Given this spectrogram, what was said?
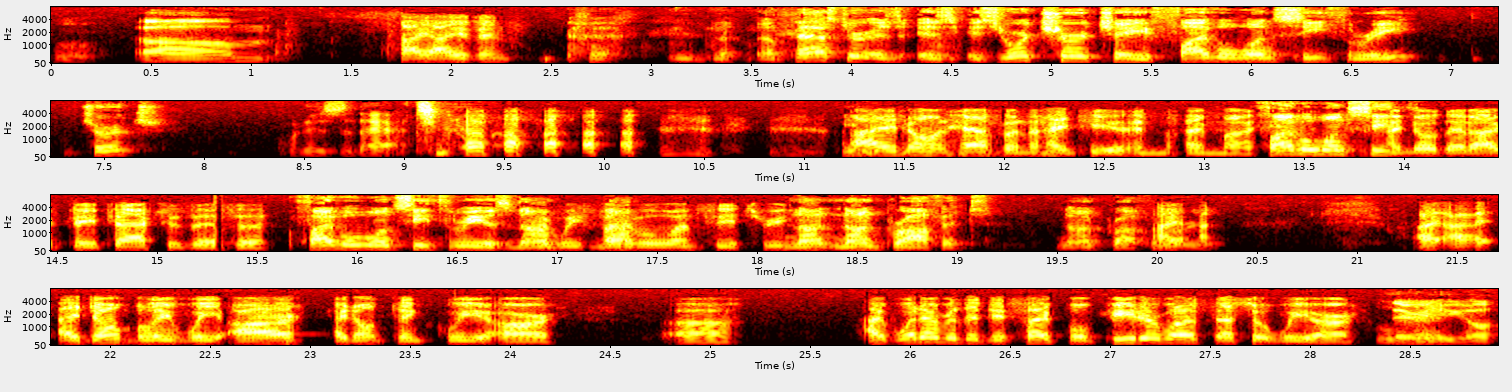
Hmm. Um, Hi, Ivan. Uh, Pastor, is, is, is your church a 501c3 church? What is that? I don't have an idea in my mind. 501c I know that I pay taxes as a 501c3 is are non, we non, 501c3. non non-profit. Non-profit. I- organ- I, I, I don't believe we are. I don't think we are. Uh, I, whatever the disciple Peter was, that's what we are. There Okay. you go.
